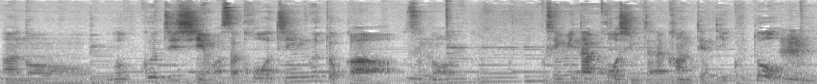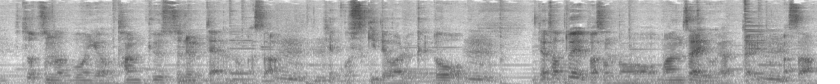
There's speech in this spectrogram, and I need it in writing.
ああの僕自身はさコーチングとかその、セミナー講師みたいな観点でいくと、うん。一つの分野を探求するみたいなのがさ、うん結構好きではあるけど、うん。で例えばその漫才をやったりとかさ、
